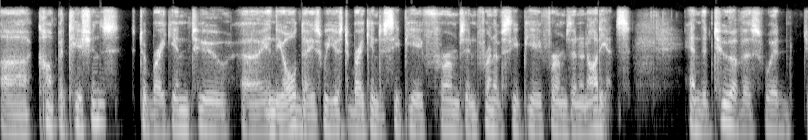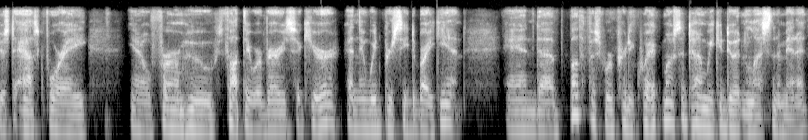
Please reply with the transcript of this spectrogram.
uh, competitions to break into. Uh, in the old days, we used to break into CPA firms in front of CPA firms in an audience, and the two of us would just ask for a you know, firm who thought they were very secure, and then we'd proceed to break in. And uh, both of us were pretty quick. Most of the time, we could do it in less than a minute.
